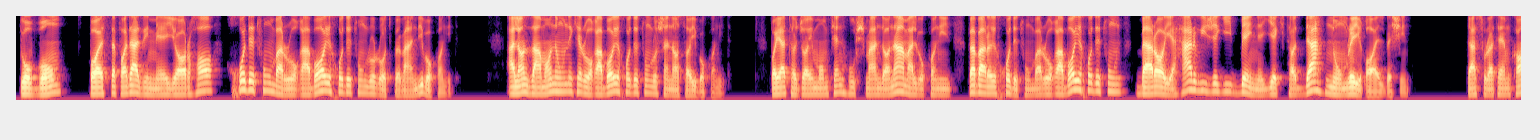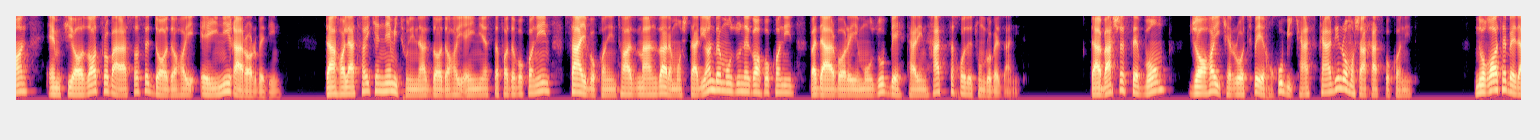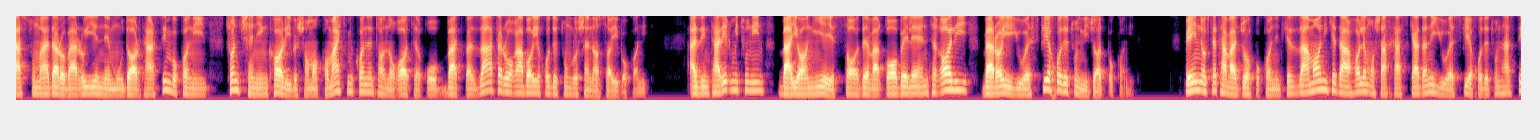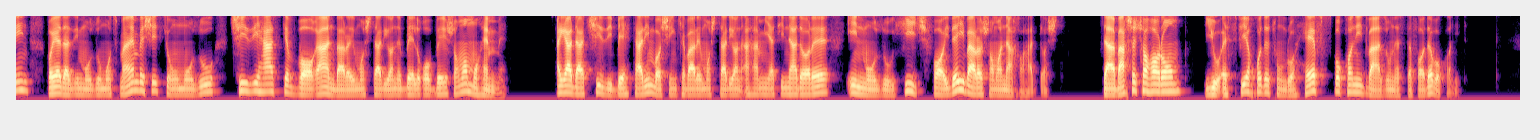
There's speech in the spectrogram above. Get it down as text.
دوم با استفاده از این معیارها خودتون و رقبای خودتون رو رتبه بندی بکنید. الان زمان اونه که رقبای خودتون رو شناسایی بکنید. باید تا جای ممکن هوشمندانه عمل بکنید و برای خودتون و رقبای خودتون برای هر ویژگی بین یک تا ده نمره قائل بشین. در صورت امکان امتیازات رو بر اساس داده های عینی قرار بدین. در حالت هایی که نمی‌تونین از داده های عینی استفاده بکنین سعی بکنین تا از منظر مشتریان به موضوع نگاه بکنید و درباره این موضوع بهترین حدس خودتون رو بزنید. در بخش سوم جاهایی که رتبه خوبی کسب کردین رو مشخص بکنید. نقاط به دست اومده رو بر روی نمودار ترسیم بکنید چون چنین کاری به شما کمک می‌کنه تا نقاط قوت و ضعف رقبای خودتون رو شناسایی بکنید. از این طریق می‌تونین بیانیه ساده و قابل انتقالی برای USP خودتون ایجاد بکنید. به این نکته توجه بکنید که زمانی که در حال مشخص کردن USP خودتون هستین باید از این موضوع مطمئن بشید که اون موضوع چیزی هست که واقعا برای مشتریان بالقوه شما مهمه اگر در چیزی بهترین باشین که برای مشتریان اهمیتی نداره این موضوع هیچ فایده ای برای شما نخواهد داشت. در بخش چهارم USP خودتون رو حفظ بکنید و از اون استفاده بکنید.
